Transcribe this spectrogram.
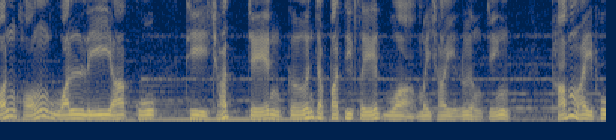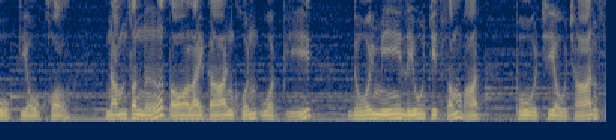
อนของวัลลียากุ ที่ชัดเจนเกินจะปฏิเสธว่าไม่ใช่เรื่องจริงทำให้ผู้เกี่ยวข้องนำเสนอต่อรายการคนอวดผี โดยมีหลิวจิตสัมผัส ผู้เชี่ยวชาญศ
